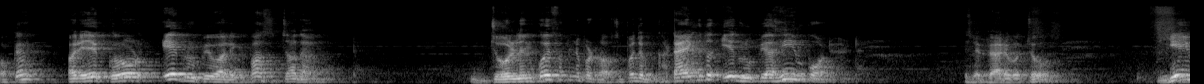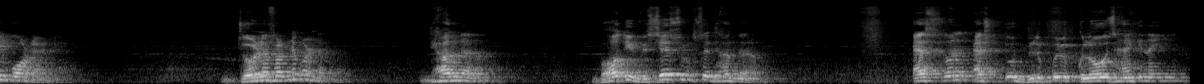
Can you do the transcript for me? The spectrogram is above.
ओके? और एक करोड़ एक रुपये वाले के पास ज़्यादा अमाउंट है। जोड़ने में कोई फ़र्क नहीं पड़ रहा उससे पर जब घटाएँगे तो एक रुपया ही इंपॉर्टेंट है। इसलिए प्यारे बच्चों, ये इंपॉर्टेंट है। जोड़ने फ़र्क नहीं पड़ने का ध्यान देना। बहुत ही विशेष रूप से ध्यान देना। S1 S2 बिल्कुल क्लोज है कि नहीं है?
